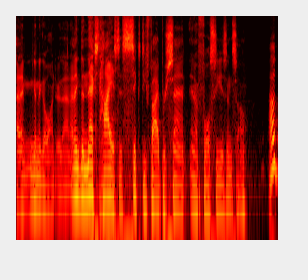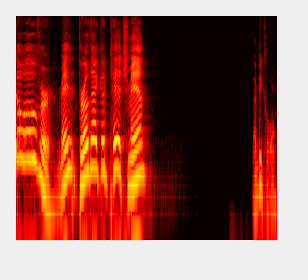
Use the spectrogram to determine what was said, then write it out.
I'm going to go under that. I think the next highest is 65% in a full season. So I'll go over. Maybe throw that good pitch, man. that'd be cool.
